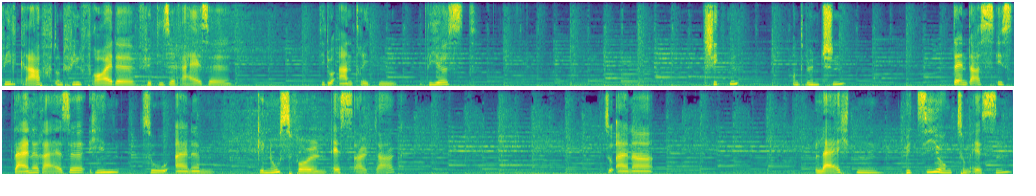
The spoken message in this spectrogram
viel Kraft und viel Freude für diese Reise, die du antreten wirst, schicken und wünschen. Denn das ist deine Reise hin zu einem genussvollen Essalltag, zu einer leichten Beziehung zum Essen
